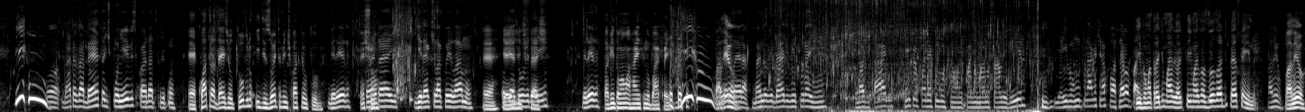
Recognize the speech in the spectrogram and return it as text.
Uhul. Ó, datas abertas, disponíveis. Qual é a data, Filipão? É 4 a 10 de outubro e 18 a 24 de outubro. Beleza? Fechou. Então tá aí, direct lá com ele lá, mano. É, Qualquer e aí a gente fecha. Aí, beleza? Pra vir tomar uma Heineken no barco aí. Valeu. Valeu, galera. Mais novidades vem por aí, hein? Final de tarde, sempre aparece um monstrão aí pra animar nossa alegria. e aí vamos pra água tirar foto, né, papai? E vamos atrás de mais, agora que tem mais umas duas horas de pesca ainda. Valeu. Valeu.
